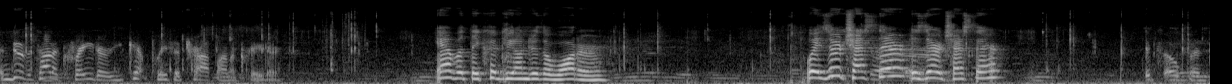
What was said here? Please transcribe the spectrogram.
And dude, it's not a crater. You can't place a trap on a crater. Yeah, but they could be under the water. Wait, is there a chest there? Is there a chest there? It's opened.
